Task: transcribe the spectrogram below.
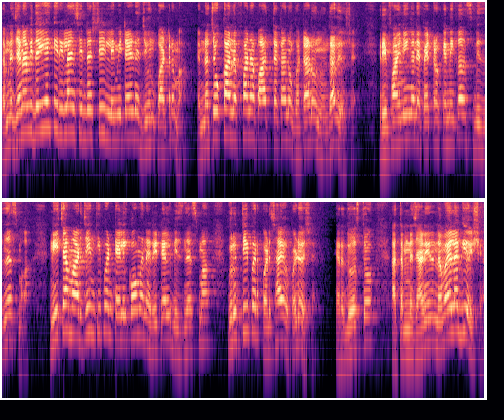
તમને જણાવી દઈએ કે રિલાયન્સ ઇન્ડસ્ટ્રી લિમિટેડે જૂન ક્વાર્ટરમાં એમના ચોખ્ખા નફાના પાંચ ટકાનો ઘટાડો નોંધાવ્યો છે. રિફાઇનિંગ અને પેટ્રોકેમિકલ્સ બિઝનેસમાં નીચા માર્જિનથી પણ ટેલિકોમ અને રિટેલ બિઝનેસમાં વૃદ્ધિ પર પડછાયો પડ્યો છે. ત્યારે દોસ્તો, આ તમને જાણીને નવાઈ લાગ્યું હશે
